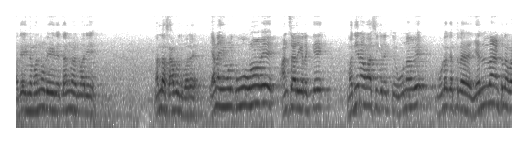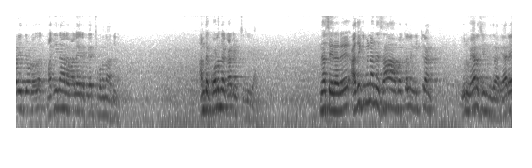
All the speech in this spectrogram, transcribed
அதே இந்த மண்ணுடைய இது தன்மை அது மாதிரி. நல்லா சாப்பிடுது பாரு. ஏன்னா இவங்களுக்கு உணவே அன்சாரிகளுக்கு மதீனாவாசிகளுக்கு உணவு உலகத்தில் எல்லா இடத்துல விளையத்தோட மதீனாவில் விளையிற பேச்சு படம் தான் அதிகம். அந்த குழந்தை காட்டிட்டு சொல்லிடுறாங்க என்ன செய்கிறாரு அதுக்கு முன்னே அந்த சா மக்கள் நிற்கிறாங்க இவர் வேலை செஞ்சுருக்கிறார். யார்?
